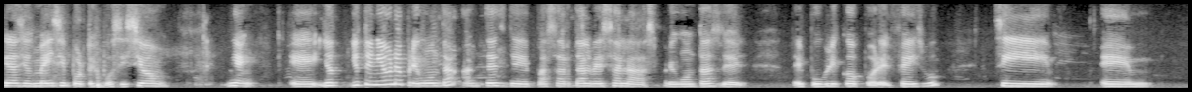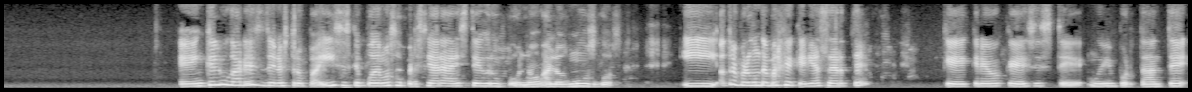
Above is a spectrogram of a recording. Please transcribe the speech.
Gracias, Macy, por tu exposición. Bien, eh, yo, tenía una pregunta antes de pasar tal vez a las preguntas del público por el Facebook. Si em, ¿En qué lugares de nuestro país es que podemos apreciar a este grupo, ¿no? A los musgos. Y otra pregunta más que quería hacerte, que creo que es este, muy importante,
